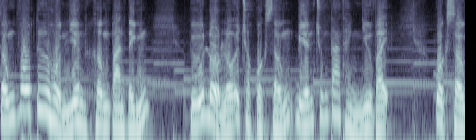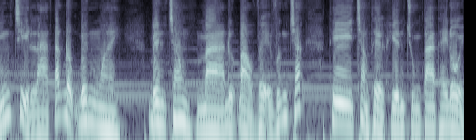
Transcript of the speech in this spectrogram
sống vô tư hồn nhiên không toan tính. Cứ đổ lỗi cho cuộc sống biến chúng ta thành như vậy. Cuộc sống chỉ là tác động bên ngoài, bên trong mà được bảo vệ vững chắc thì chẳng thể khiến chúng ta thay đổi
